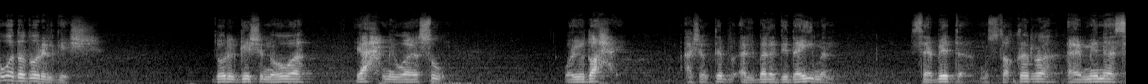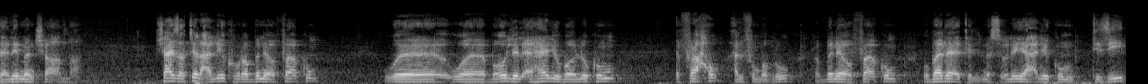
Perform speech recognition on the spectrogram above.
هو ده دور الجيش دور الجيش إن هو يحمي ويصوم ويضحي عشان تبقى البلد دي دايما ثابتة مستقرة آمنة سالمة إن شاء الله مش عايز أطيل عليكم ربنا يوفقكم. وبقول للأهالي وبقول لكم افرحوا ألف مبروك. ربنا يوفقكم. وبدأت المسؤولية عليكم تزيد.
